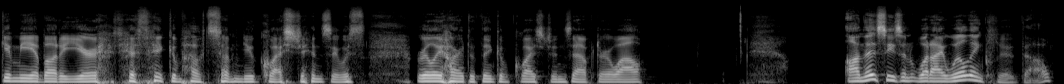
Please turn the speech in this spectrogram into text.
Give me about a year to think about some new questions. It was really hard to think of questions after a while. On this season, what I will include though,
